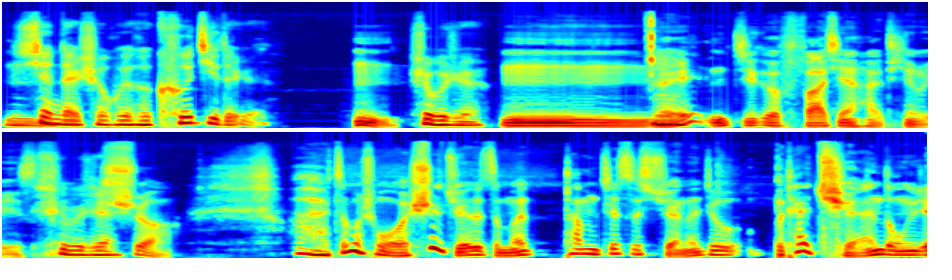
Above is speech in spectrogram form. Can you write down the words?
嗯，现代社会和科技的人，嗯。是不是？嗯，哎，你这个发现还挺有意思的，是不是？是啊。哎，这么说我是觉得怎么他们这次选的就不太全东西，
